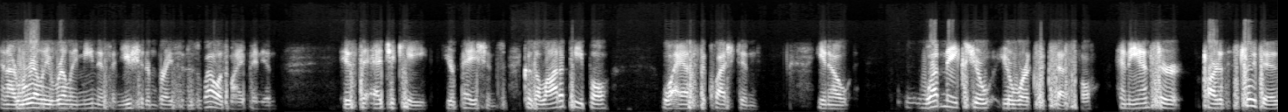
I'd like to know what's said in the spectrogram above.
and I really, really mean this, and you should embrace it as well, as my opinion, is to educate your patients, because a lot of people will ask the question, you know, what makes your, your work successful? And the answer, part of the truth is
